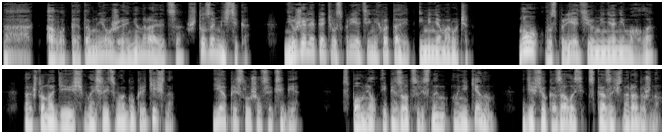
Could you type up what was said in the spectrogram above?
Так, а вот это мне уже не нравится. Что за мистика? Неужели опять восприятия не хватает и меня морочит? Ну, восприятия у меня немало, так что, надеюсь, мыслить смогу критично. Я прислушался к себе. Вспомнил эпизод с лесным манекеном где все казалось сказочно радужным.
